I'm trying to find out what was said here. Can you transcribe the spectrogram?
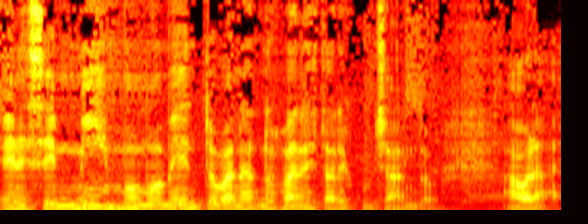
en ese mismo momento van a- nos van a estar escuchando. Ahora,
